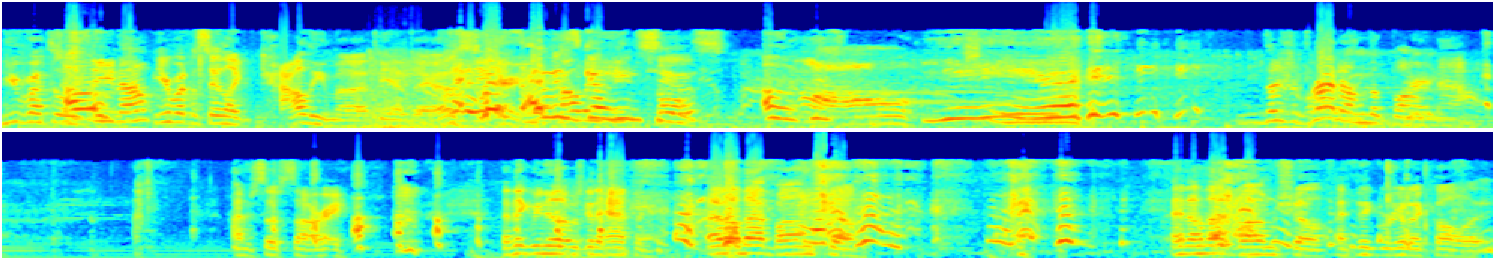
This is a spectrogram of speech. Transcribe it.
You were about to Oh. like, you know? you were about to say like Kalima at the end there. That I was was, scary. I was Collie going to. souls. Oh, this- Oh, yeah. There's red on the bar now. I'm so sorry. I think we knew that was going to happen. And on that bombshell. And on that bombshell, I think we're gonna call it.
